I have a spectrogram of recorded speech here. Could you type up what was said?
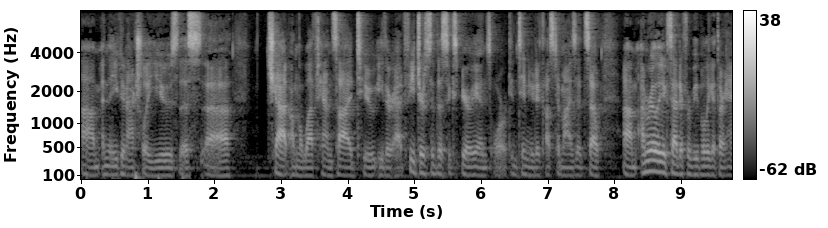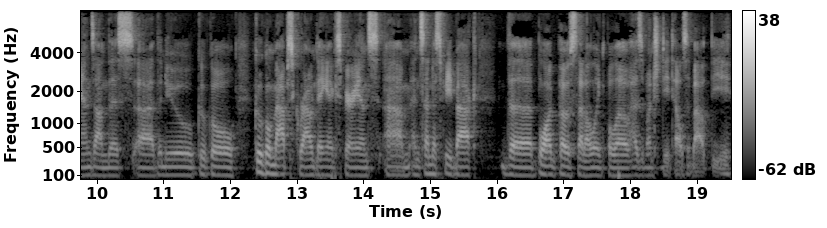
um, and then you can actually use this. Uh, chat on the left hand side to either add features to this experience or continue to customize it. So um, I'm really excited for people to get their hands on this, uh, the new Google Google Maps grounding experience, um, and send us feedback. The blog post that I'll link below has a bunch of details about the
